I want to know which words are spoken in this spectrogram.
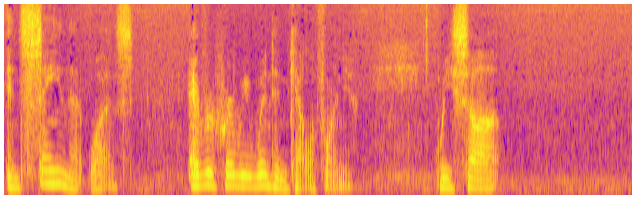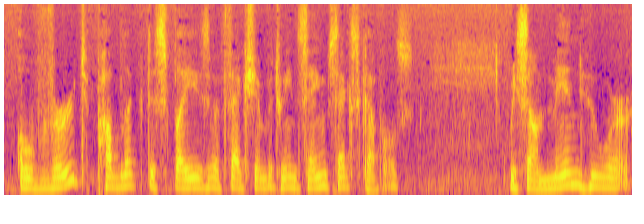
insane that was. Everywhere we went in California, we saw overt public displays of affection between same-sex couples. We saw men who were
